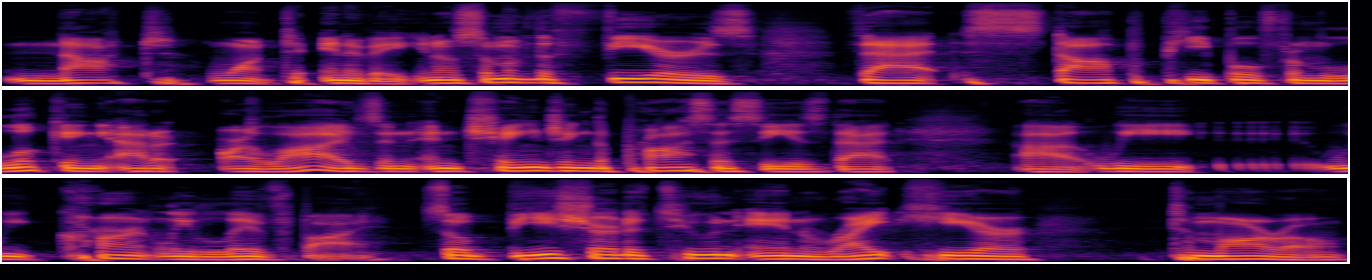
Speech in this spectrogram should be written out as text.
not want to innovate. You know, some of the fears that stop people from looking at our lives and, and changing the processes that uh, we we currently live by. So be sure to tune in right here tomorrow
